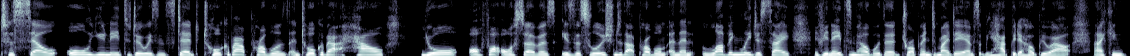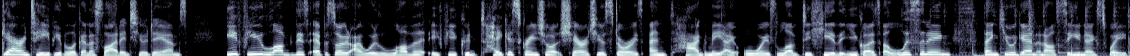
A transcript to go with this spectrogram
to sell, all you need to do is instead talk about problems and talk about how your offer or service is the solution to that problem. And then lovingly just say, if you need some help with it, drop into my DMs. I'd be happy to help you out. And I can guarantee people are going to slide into your DMs. If you loved this episode, I would love it if you could take a screenshot, share it to your stories, and tag me. I always love to hear that you guys are listening. Thank you again, and I'll see you next week.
